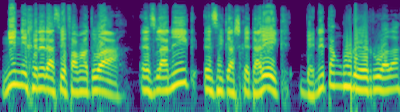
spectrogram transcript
Nini generazio famatua, ez lanik, ez ikasketarik, benetan gure errua da?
